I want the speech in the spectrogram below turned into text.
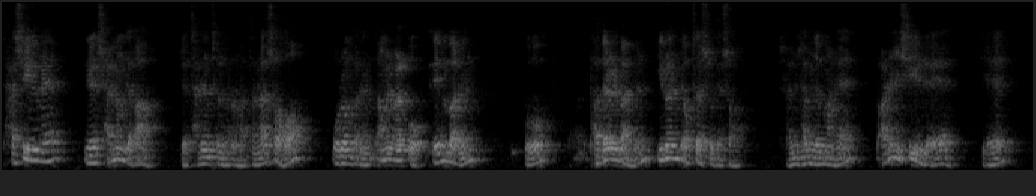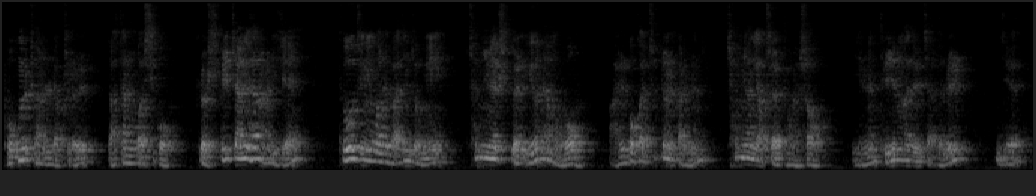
다시 은혜의 사명자가 이제 다른 천사로 나타나서 오른발은 땅을 밟고 왼발은 뭐 바다를 밟는 이런 역사 속에서 33년 만에 빠른 시일 내에 이제 복음을 전하는 역사를 나타낸 것이고 11장에서는 이제 두 증인관을 받은 종이 천년의 식별 이어남으로 알곡과 축전을 가르는 청량의 역사를 통해서 이제는 들림받을 자들을 이제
